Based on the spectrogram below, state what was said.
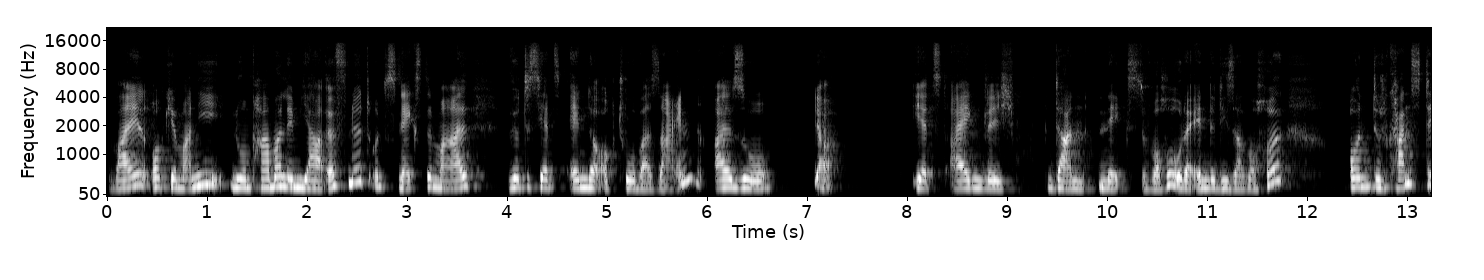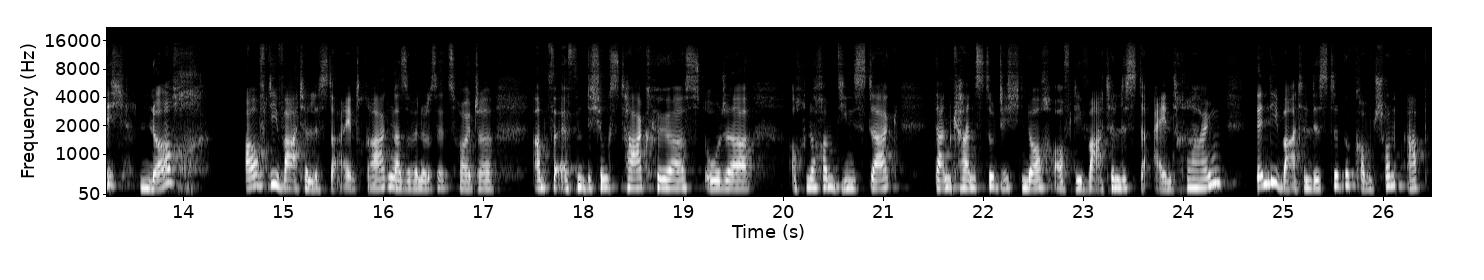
Weil Rock Your Money nur ein paar Mal im Jahr öffnet und das nächste Mal wird es jetzt Ende Oktober sein. Also ja, jetzt eigentlich dann nächste Woche oder Ende dieser Woche. Und du kannst dich noch auf die Warteliste eintragen. Also wenn du das jetzt heute am Veröffentlichungstag hörst oder auch noch am Dienstag, dann kannst du dich noch auf die Warteliste eintragen, denn die Warteliste bekommt schon ab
